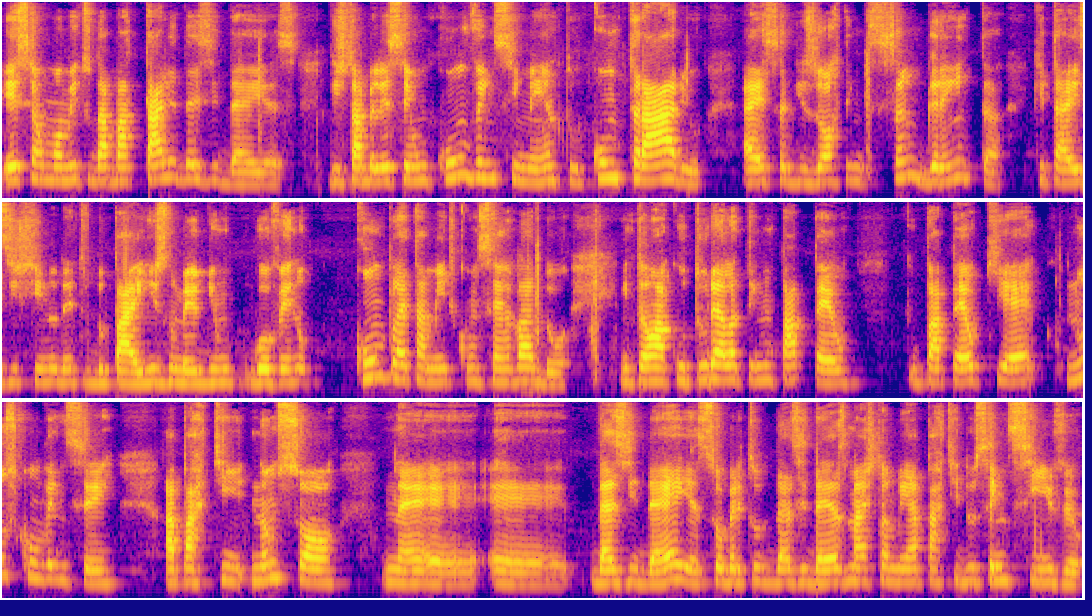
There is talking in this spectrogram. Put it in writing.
Esse é um momento da batalha das ideias, de estabelecer um convencimento contrário a essa desordem sangrenta que está existindo dentro do país no meio de um governo completamente conservador. Então a cultura ela tem um papel, o um papel que é nos convencer a partir não só né, é, das ideias, sobretudo das ideias, mas também a partir do sensível.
